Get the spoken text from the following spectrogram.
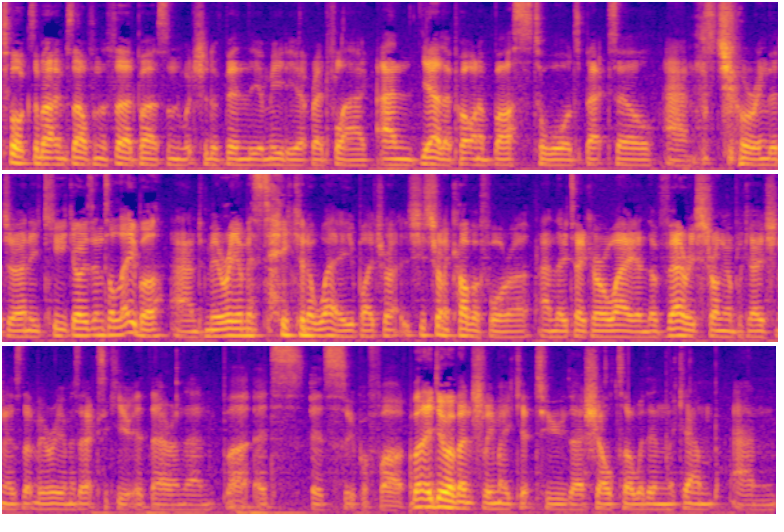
talks about himself in the third person, which should have been the immediate red flag. And yeah, they're put on a bus towards Bexhill, and during the journey, Kee goes into labour, and Miriam is taken away by. She's trying to cover for her, and they take her away. And the very strong implication is that Miriam is executed there and then. But it's it's super fucked. But they do eventually make it to their shelter within the camp, and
